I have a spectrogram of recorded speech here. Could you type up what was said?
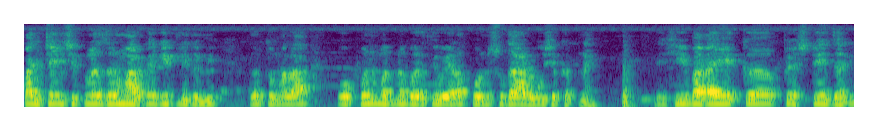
पंच्याऐंशी प्लस जर मार्क घेतली तुम्ही तर तुम्हाला ओपनमधनं भरती व्हायला कोणसुद्धा अडवू शकत नाही. ही बघा एक स्टेज झाली.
